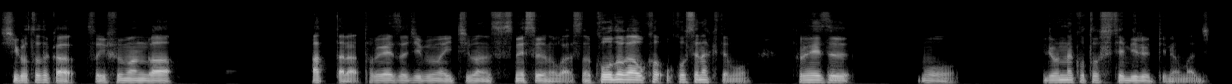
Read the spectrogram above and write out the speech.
仕事とかそういう不満があったら、とりあえず自分は一番勧めするのが、その行動が起こ、せなくても、とりあえうん、ずもういろんなことをしてみるっていうのは、まあ、じ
